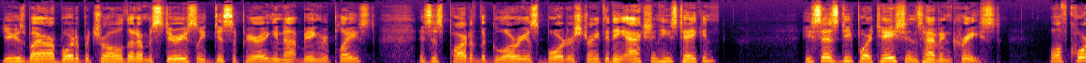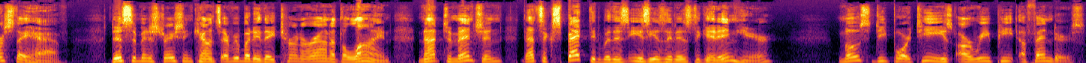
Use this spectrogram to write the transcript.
used by our Border Patrol that are mysteriously disappearing and not being replaced. Is this part of the glorious border strengthening action he's taken? He says deportations have increased. Well, of course they have. This administration counts everybody they turn around at the line, not to mention that's expected with as easy as it is to get in here. Most deportees are repeat offenders.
